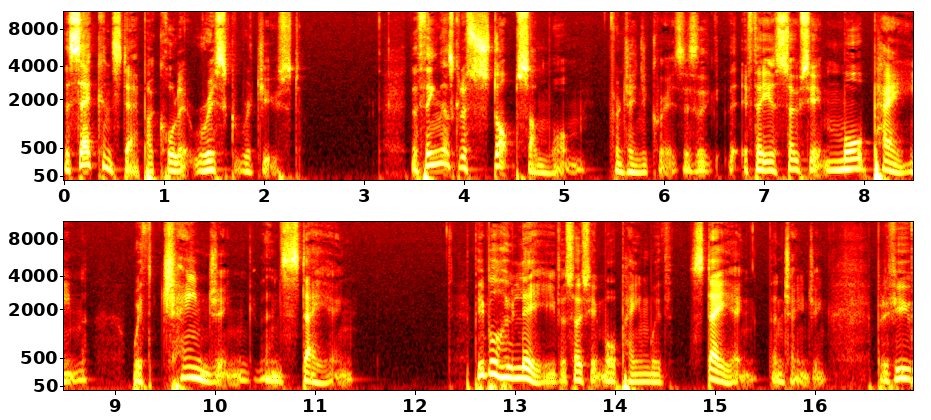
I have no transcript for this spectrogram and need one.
The second step, I call it risk reduced. The thing that's going to stop someone from changing careers is if they associate more pain with changing than staying. People who leave associate more pain with staying than changing But if you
